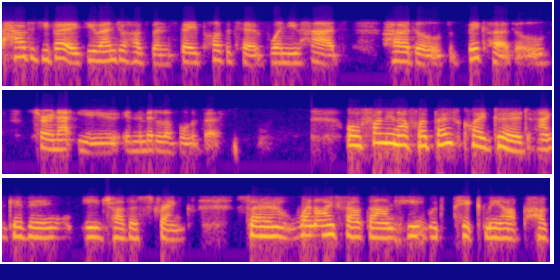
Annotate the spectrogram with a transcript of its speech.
How did you both, you and your husband, stay positive when you had hurdles, big hurdles, thrown at you in the middle of all of this? Well, funny enough, we're both quite good at giving each other strength. So when I fell down, he would pick me up, hug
